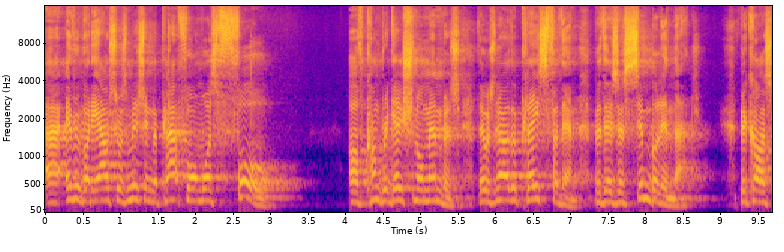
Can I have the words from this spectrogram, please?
uh, everybody else was missing. The platform was full of congregational members. There was no other place for them, but there's a symbol in that because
